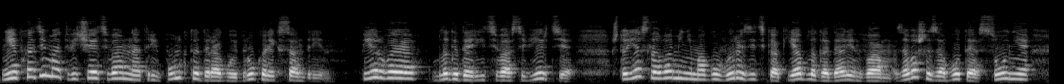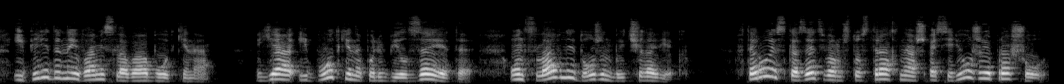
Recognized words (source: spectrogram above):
Необходимо отвечать вам на три пункта, дорогой друг Александрин. Первое. Благодарить вас верьте, что я словами не могу выразить, как я благодарен вам за ваши заботы о Соне и переданные вами слова Боткина. Я и Боткина полюбил за это. Он славный должен быть человек. Второе — сказать вам, что страх наш о Сереже прошел.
